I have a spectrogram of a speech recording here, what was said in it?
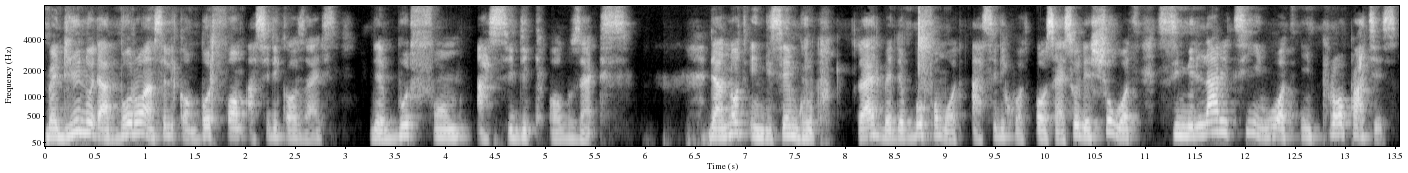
But do you know that boron and silicon both form acidic oxides? They both form acidic oxides. They are not in the same group, right? But they both form what acidic what oxides. So they show what similarity in what in properties.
